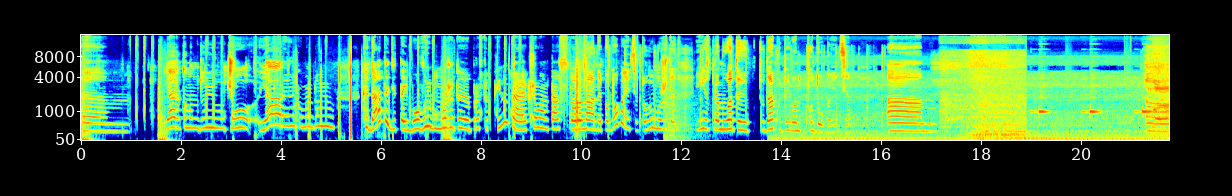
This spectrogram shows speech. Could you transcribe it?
ем, я рекомендую чого. Я рекомендую кидати дітей, бо ви можете просто кинути, а якщо вам та сторона не подобається, то ви можете її спрямувати туди, куди вам подобається. А, а,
